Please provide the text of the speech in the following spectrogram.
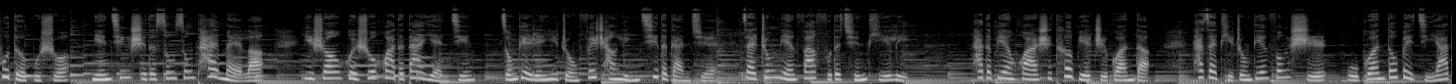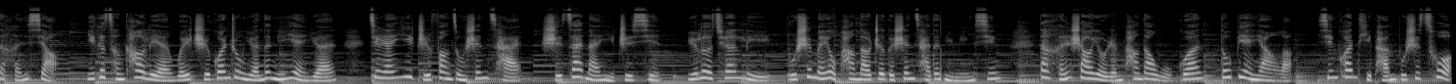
不得不说，年轻时的松松太美了，一双会说话的大眼睛，总给人一种非常灵气的感觉。在中年发福的群体里。她的变化是特别直观的。她在体重巅峰时，五官都被挤压得很小，一个曾靠脸维持观众缘的女演员，竟然一直放纵身材，实在难以置信。娱乐圈里不是没有胖到这个身材的女明星，但很少有人胖到五官都变样了。心宽体盘不是错，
